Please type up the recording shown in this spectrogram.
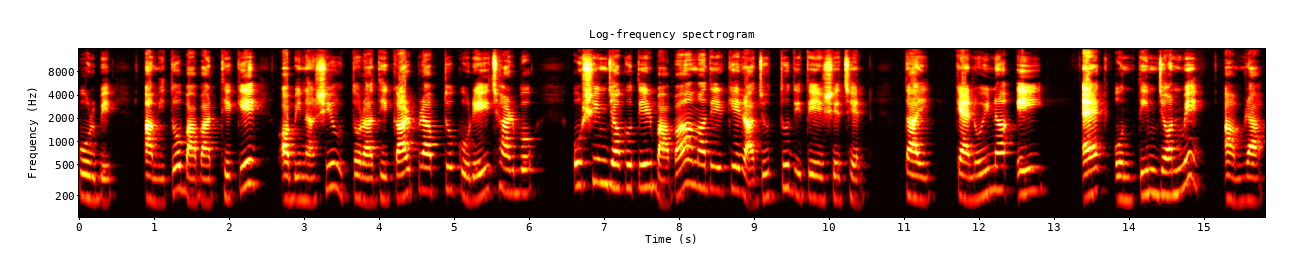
পড়বে। আমি তো বাবার থেকে অবিনাশী উত্তরাধিকার প্রাপ্ত করেই ছাড়ব। অসীম জগতের বাবা আমাদেরকে রাজত্ব দিতে এসেছেন। তাই কেনই না এই এক অন্তিম জন্মে আমরা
